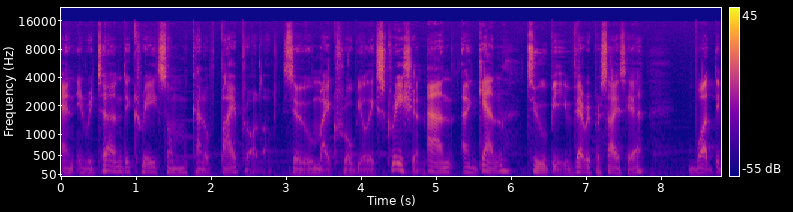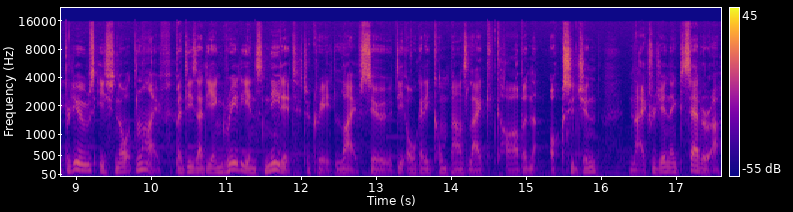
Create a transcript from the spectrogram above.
and in return they create some kind of byproduct, so microbial excretion. And again, to be very precise here, what they produce is not life, but these are the ingredients needed to create life, so the organic compounds like carbon, oxygen, nitrogen, etc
